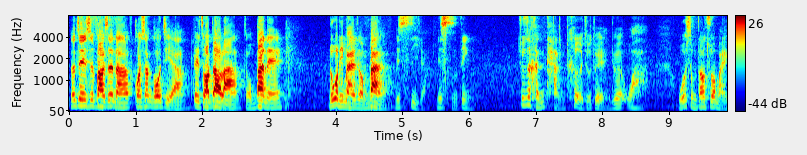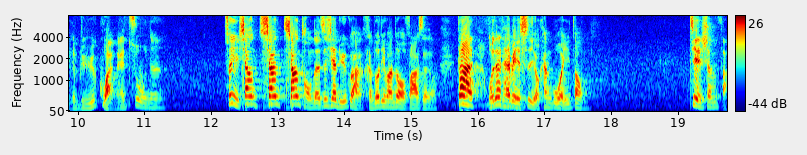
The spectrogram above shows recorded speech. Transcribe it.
那这件事发生了，官商勾结啊，被抓到啦、怎么办呢？如果你买了怎么办？你死呀，你死定了，就是很忐忑，就对了，你就会哇。我为什么当初要买一个旅馆来住呢？所以相相相同的这些旅馆，很多地方都有发生哦。当然，我在台北市有看过一栋健身房，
